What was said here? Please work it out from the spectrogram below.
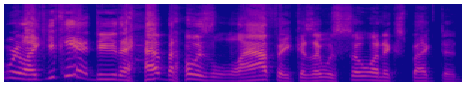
we're like you can't do that, but I was laughing because it was so unexpected.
